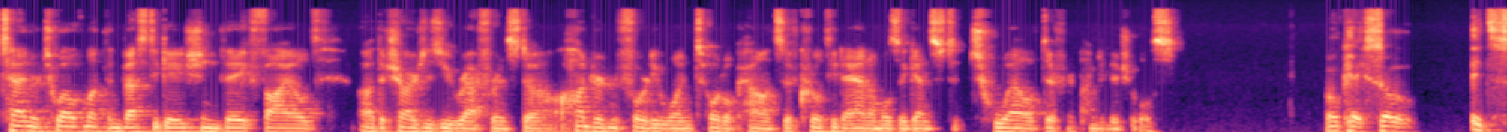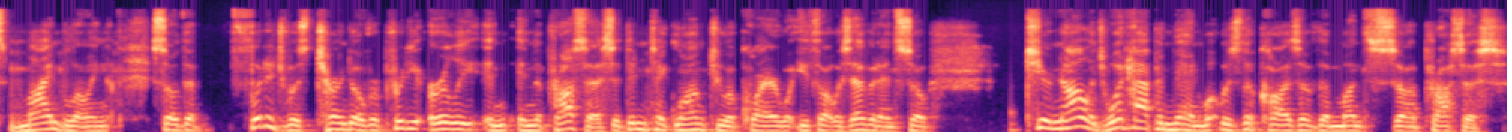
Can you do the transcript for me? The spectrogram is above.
10 or 12 month investigation, they filed uh, the charges you referenced uh, 141 total counts of cruelty to animals against 12 different individuals. Okay, so it's mind blowing. So the footage was turned over pretty early in, in the process. It didn't take long to acquire what you thought was evidence. So, to your knowledge, what happened then? What was the cause of the month's uh, process?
